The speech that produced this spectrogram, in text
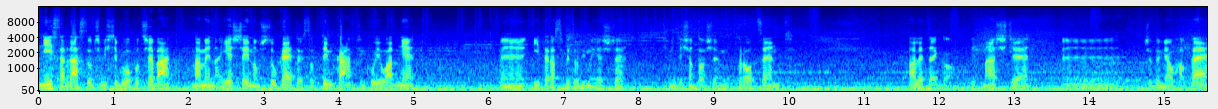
mniej Stardustu oczywiście było potrzeba. Mamy na jeszcze jedną sztukę, to jest od Tymka. Dziękuję ładnie. E, I teraz sobie zrobimy jeszcze 98%, ale tego 15, e, żeby miał HP.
